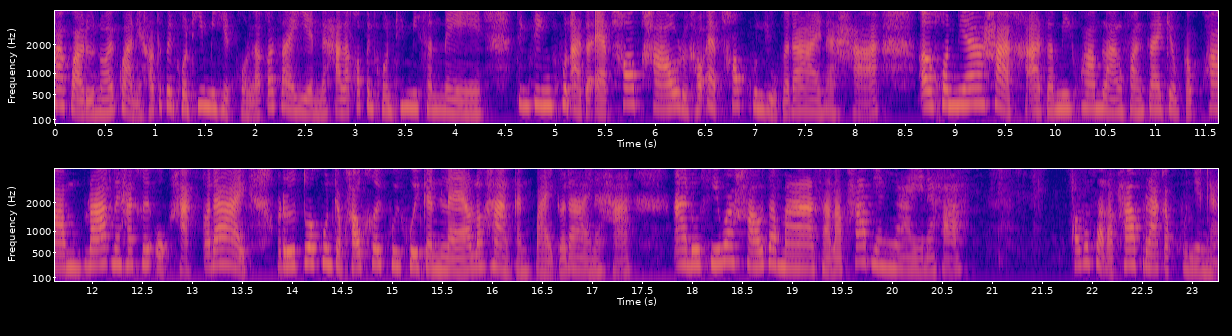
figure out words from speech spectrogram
มากกว่าหรือน้อยกว่าเนี่ยเขาจะเป็นคนที่มีเหตุผลแล้วก็ใจเย็นนะคะ แล้วก็เป็นคนที่มีเสน่ห์จริง ๆ คุณอาจจะแอบชอบเขาหรือเขาแอบชอบคุณอยู่ก็ได้นะคะเออคนเนี้ยค่ะอาจจะมีความหลังฝังใจเกี่ยวกับความรักนะคะ เคยอกหักก็ได้ หรือตัวคุณกับเขาเคยคุยคุยกันแล้วแล้วห่างกันไปก็ได้นะคะอะดูซิว่าเขาจะมาสารภาพยังไงนะคะ เขาจะสารภาพรักกับคุณยังไง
